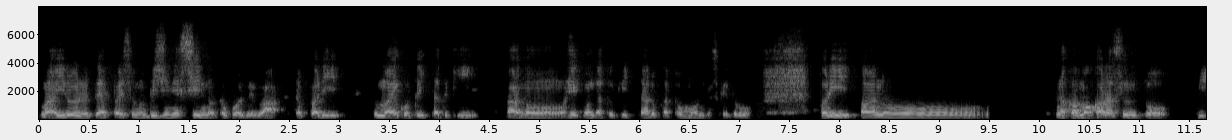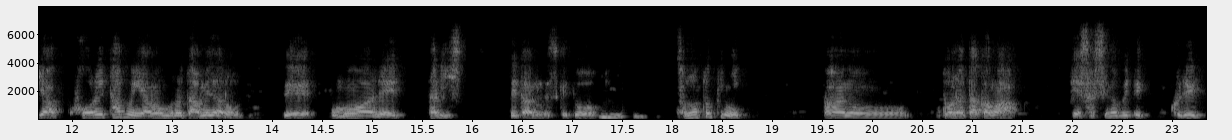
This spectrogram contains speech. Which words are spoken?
まあいろいろとやっぱりそのビジネスシーンのところでは、やっぱりうまいこと言ったとき、あの、へこんだときってあるかと思うんですけど、やっぱり、あの、仲間からすると、いや、これ多分山室ダメだろうって思われたりしてたんですけど、その時に、あの、どなたかが手差し伸べてくれ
